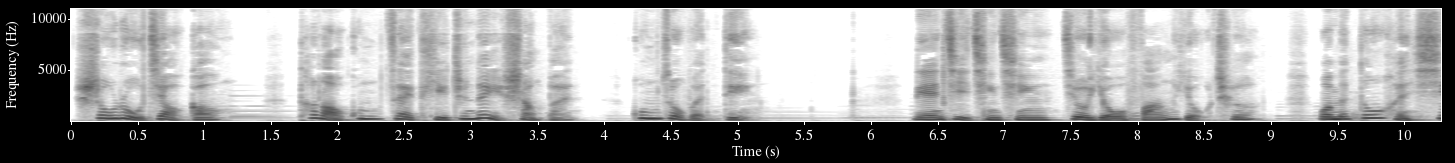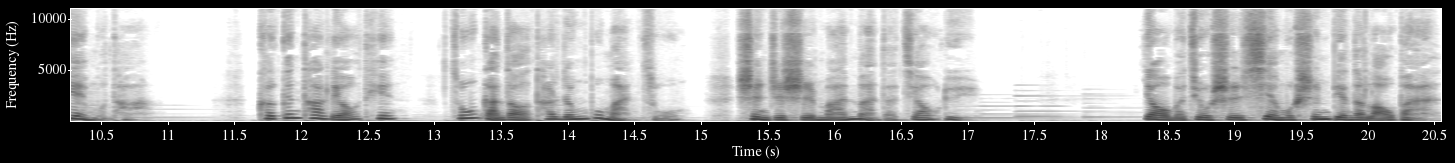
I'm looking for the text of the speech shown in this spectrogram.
收入较高，她老公在体制内上班，工作稳定，年纪轻轻就有房有车，我们都很羡慕他。可跟他聊天，总感到他仍不满足，甚至是满满的焦虑。要么就是羡慕身边的老板。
